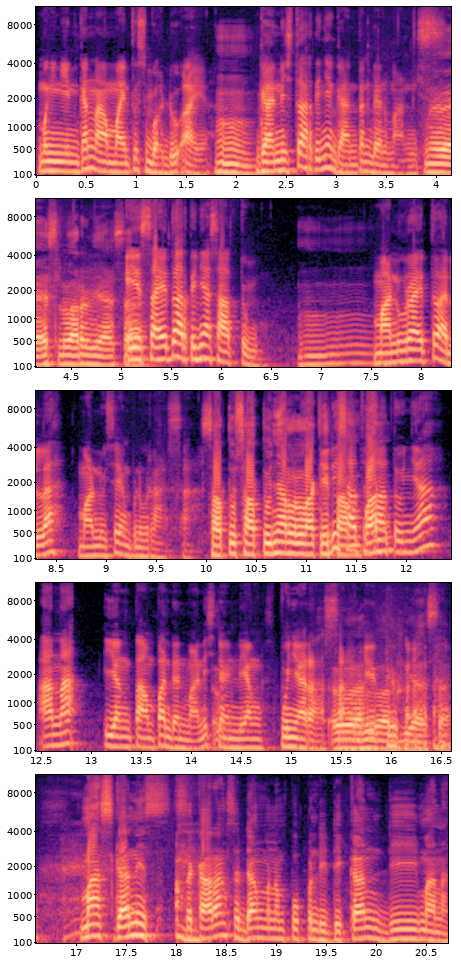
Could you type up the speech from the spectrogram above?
menginginkan nama itu sebuah doa ya. Hmm. Ganis itu artinya ganteng dan manis. Wes luar biasa. Esa itu artinya satu. Hmm. Manura itu adalah manusia yang penuh rasa. Satu-satunya lelaki Jadi tampan. satu-satunya anak yang tampan dan manis dan yang punya rasa Wah, gitu. luar biasa. Mas Ganis sekarang sedang menempuh pendidikan di mana?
